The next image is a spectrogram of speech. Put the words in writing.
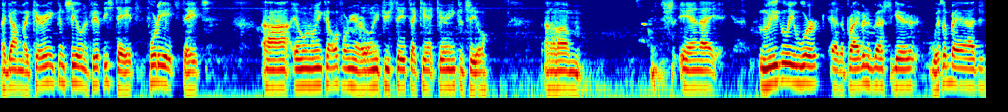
I got my carry and conceal in 50 states, 48 states. Uh, Illinois and California are the only two states I can't carry and conceal. Um, and I legally work as a private investigator with a badge,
